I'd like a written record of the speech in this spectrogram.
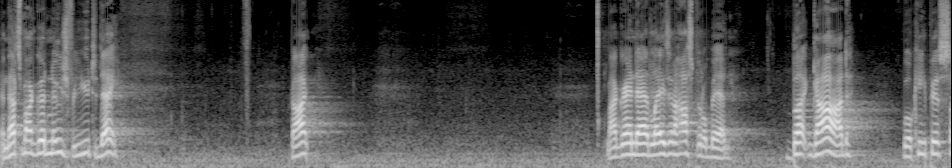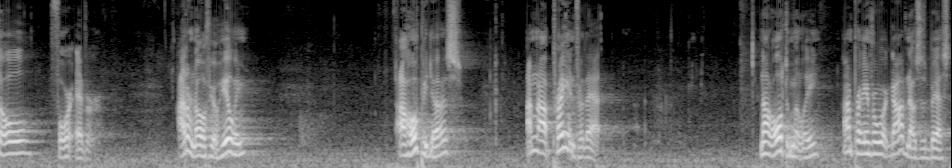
And that's my good news for you today. Right? My granddad lays in a hospital bed, but God will keep his soul forever. I don't know if he'll heal him. I hope he does. I'm not praying for that. Not ultimately. I'm praying for what God knows is best.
